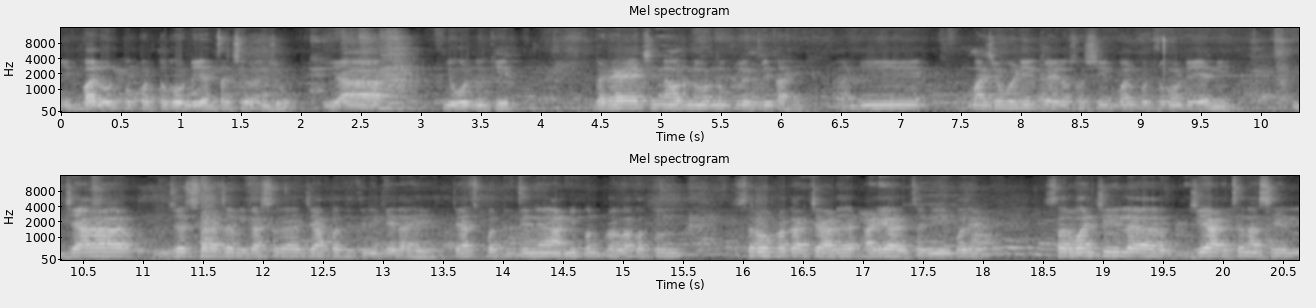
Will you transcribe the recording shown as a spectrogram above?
इक्बाल उर्फ पट्टू गौंडी यांचा चिरंजीव या निवडणुकीत घड्याळ्या चिन्हावर निवडणूक लढवित आहे. आणि माझे वडील कैलासवासी इक्बाल पट्टू गौंडी यांनी ज्या ज्या शहराचा विकास ज्या पद्धतीने केला आहे त्याच पद्धतीने आम्ही पण प्रभागातून सर्व प्रकारच्या अड अडीअडचणी परे सर्वांची ल जी अडचण असेल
